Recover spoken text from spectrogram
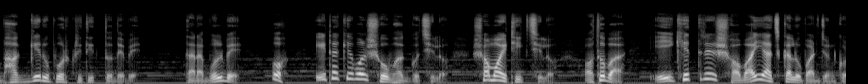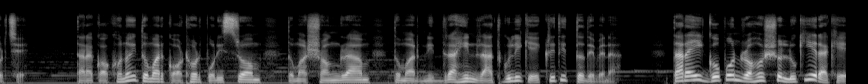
ভাগ্যের উপর কৃতিত্ব দেবে। তারা বলবে, ওহ, এটা কেবল সৌভাগ্য ছিল, সময় ঠিক ছিল, অথবা এই ক্ষেত্রের সবাই আজকাল উপার্জন করছে। তারা কখনোই তোমার কঠোর পরিশ্রম, তোমার সংগ্রাম, তোমার নিদ্রাহীন রাতগুলিকে কৃতিত্ব দেবে না। তারা এই গোপন রহস্য লুকিয়ে রাখে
